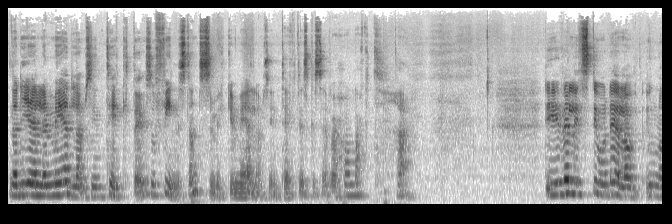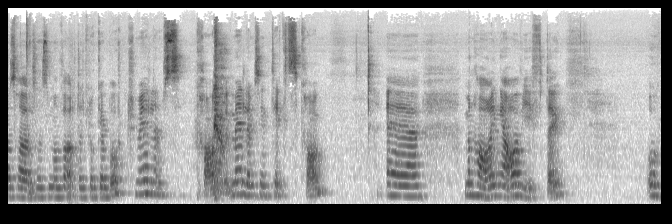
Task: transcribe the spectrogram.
När det gäller medlemsintäkter så finns det inte så mycket medlemsintäkter. Jag ska se vad jag har lagt här. Det är ju en väldigt stor del av ungdomsrörelsen som har valt att plocka bort medlemskrav, medlemsintäktskrav. Eh, man har inga avgifter. Och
